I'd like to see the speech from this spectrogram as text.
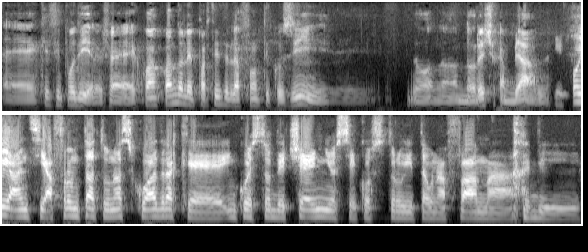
eh, che si può dire? Cioè, qua- quando le partite le affronti così non, non riesci a cambiarle. E poi anzi ha affrontato una squadra che in questo decennio si è costruita una fama di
